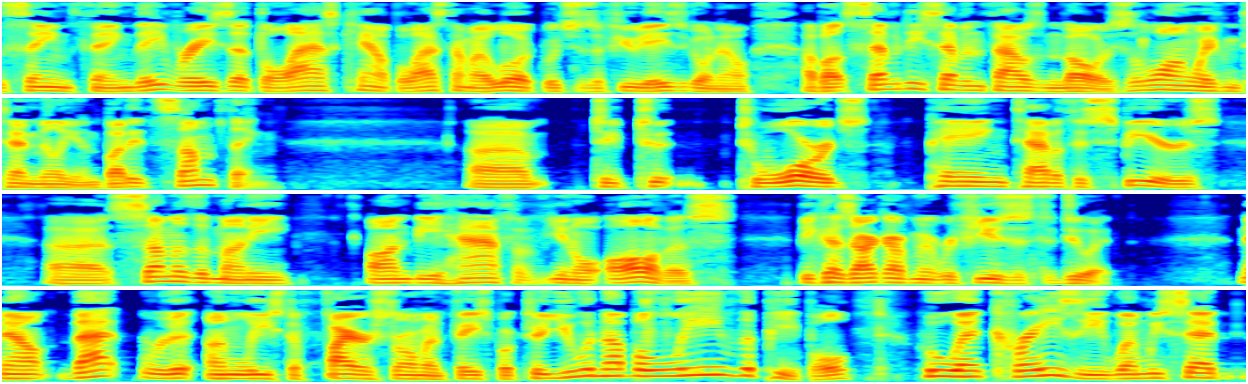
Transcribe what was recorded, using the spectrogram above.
the same thing. They've raised at the last count, the last time I looked, which is a few days ago now, about seventy-seven thousand dollars. It's a long way from ten million, but it's something um, to, to towards paying Tabitha Spears uh, some of the money on behalf of you know all of us because our government refuses to do it. Now that re- unleashed a firestorm on Facebook too. You would not believe the people who went crazy when we said,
